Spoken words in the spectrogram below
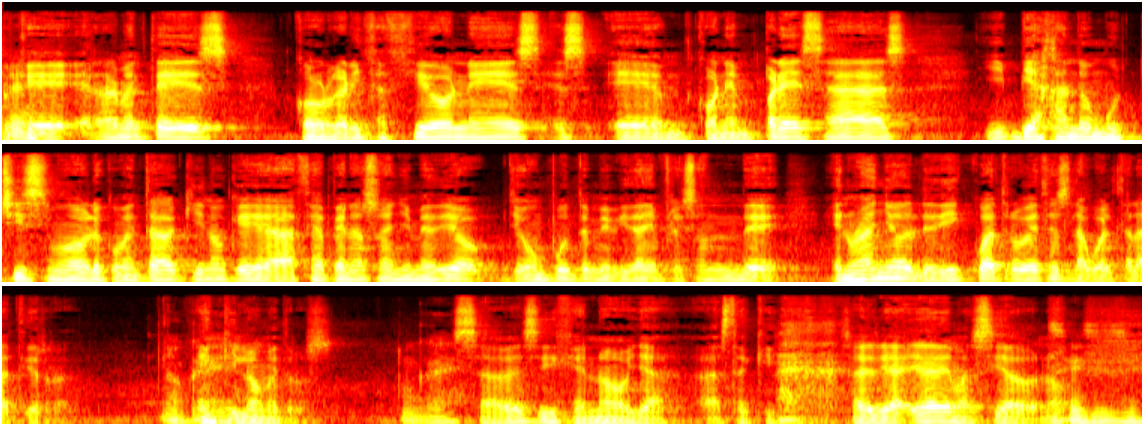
porque realmente es con organizaciones, es eh, con empresas y viajando muchísimo. Le comentaba aquí ¿no? que hace apenas un año y medio llegó un punto en mi vida de inflexión donde en un año le di cuatro veces la vuelta a la Tierra, Ok. en kilómetros. ¿Sabes? Y dije, no, ya, hasta aquí. ¿Sabes? Ya era demasiado, ¿no? Sí, sí, sí.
